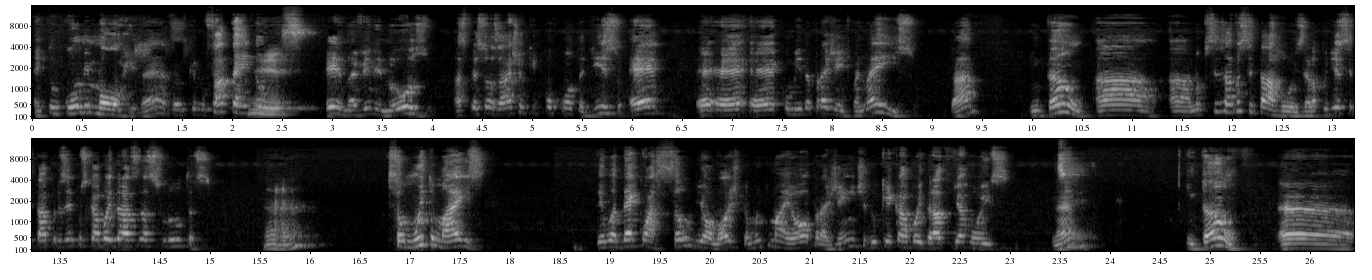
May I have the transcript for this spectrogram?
A gente não come e morre, né? O fato da gente não comer não é venenoso, as pessoas acham que por conta disso é, é, é, é comida pra gente, mas não é isso, tá? Então, a, a, não precisava citar arroz, ela podia citar, por exemplo, os carboidratos das frutas. Uhum. São muito mais. tem uma adequação biológica muito maior para a gente do que carboidrato de arroz. Né? Sim. Então, é,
